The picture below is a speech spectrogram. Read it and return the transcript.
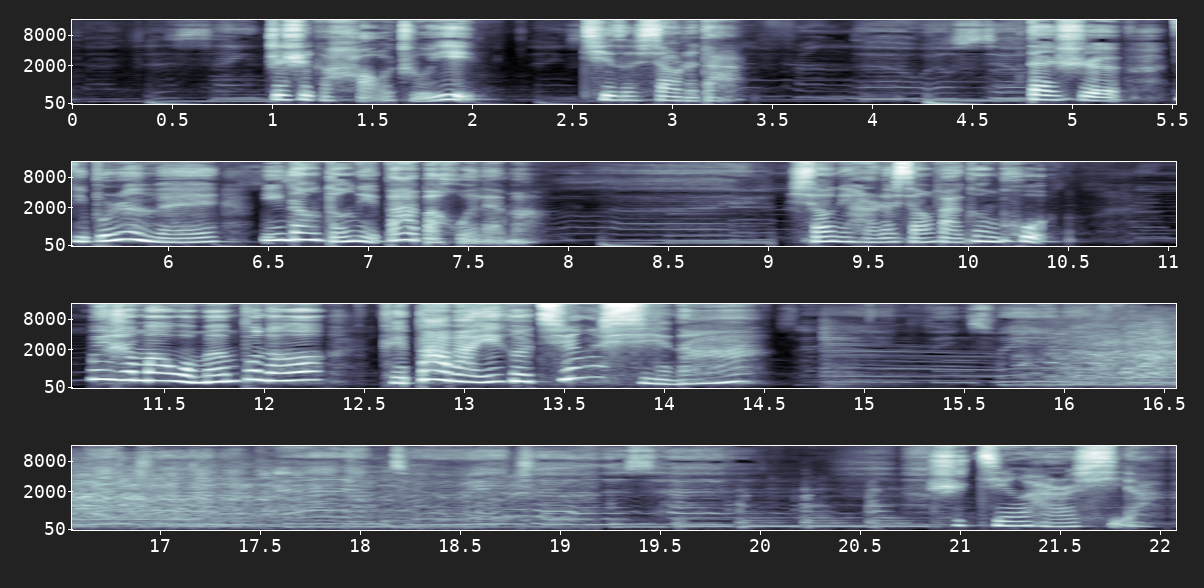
这是个好主意，妻子笑着答。但是你不认为应当等你爸爸回来吗？小女孩的想法更酷。为什么我们不能给爸爸一个惊喜呢？是惊还是喜啊？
